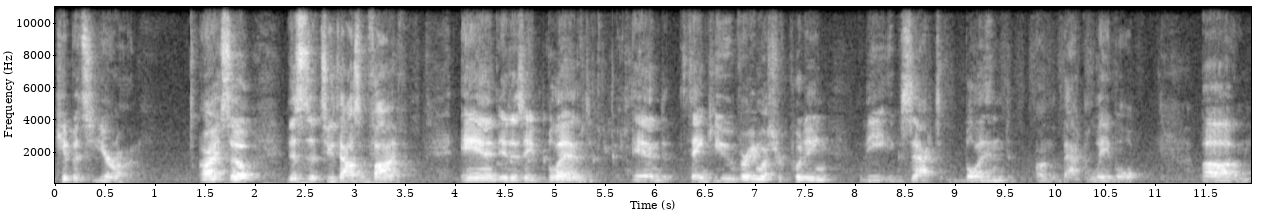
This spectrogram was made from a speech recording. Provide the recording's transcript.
Kibbutz Yiron. All right, so this is a 2005, and it is a blend. And thank you very much for putting the exact blend on the back label. Um,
